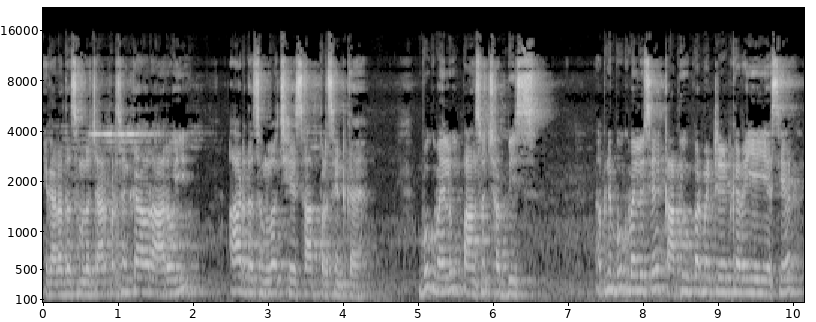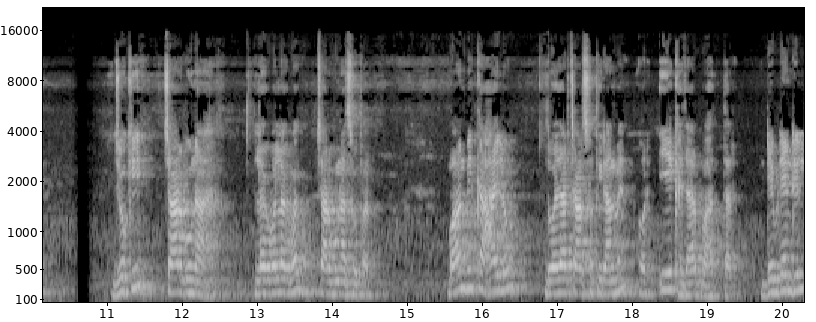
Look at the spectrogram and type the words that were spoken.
ग्यारह दशमलव चार परसेंट का और आर ओ ई आठ दशमलव छः सात परसेंट का है। बुक वैल्यू पाँच सौ छब्बीस। अपने बुक वैल्यू से काफ़ी ऊपर में ट्रेड कर रही है ये शेयर जो कि चार गुना है लगभग लगभग चार गुना से ऊपर। बावन वीक का हाई लो, दो हज़ार चार सौ तिरानवे और एक हज़ार बहत्तर। डिविडेंड डील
